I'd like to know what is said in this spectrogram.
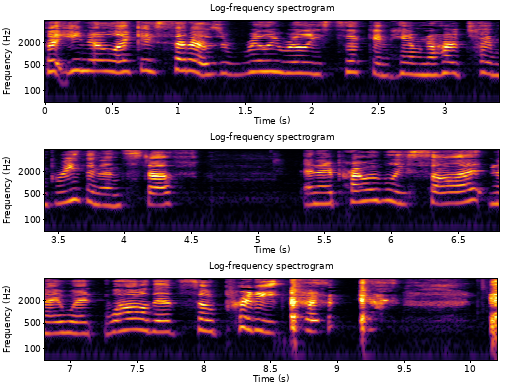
But, you know, like I said, I was really, really sick and having a hard time breathing and stuff. And I probably saw it and I went, wow, that's so pretty.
